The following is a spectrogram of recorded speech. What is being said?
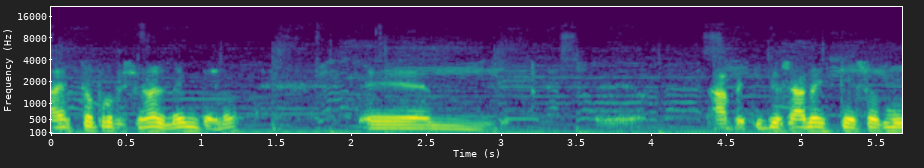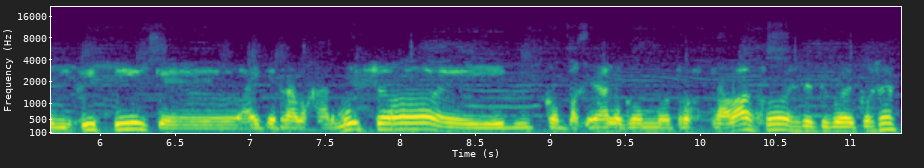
a esto profesionalmente, ¿no? Eh, a principio sabes que eso es muy difícil, que hay que trabajar mucho eh, y compaginarlo con otros trabajos, este tipo de cosas,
